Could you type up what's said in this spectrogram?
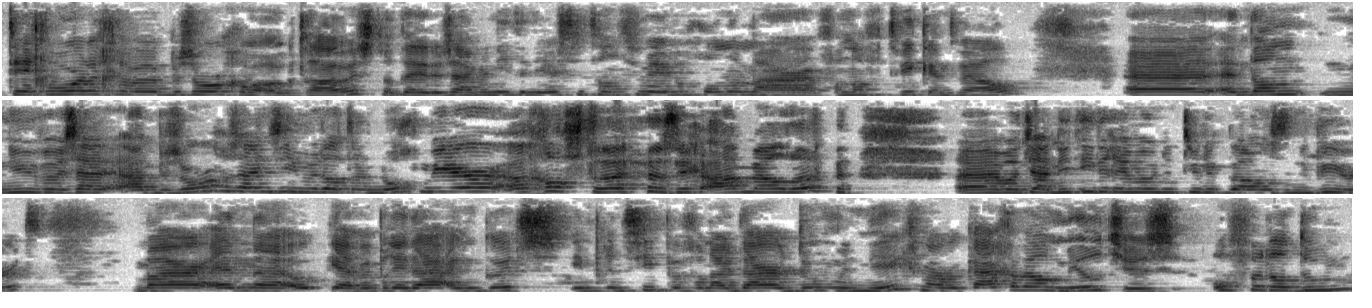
tegenwoordig bezorgen we ook trouwens. Dat deden, zijn we niet in eerste instantie mee begonnen, maar vanaf het weekend wel. En dan, nu we zijn, aan het bezorgen zijn, zien we dat er nog meer gasten zich aanmelden. want ja, niet iedereen woont natuurlijk bij ons in de buurt. Maar en uh, ook ja, bij Breda en Guts, in principe vanuit daar doen we niks. Maar we krijgen wel mailtjes of we dat doen.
